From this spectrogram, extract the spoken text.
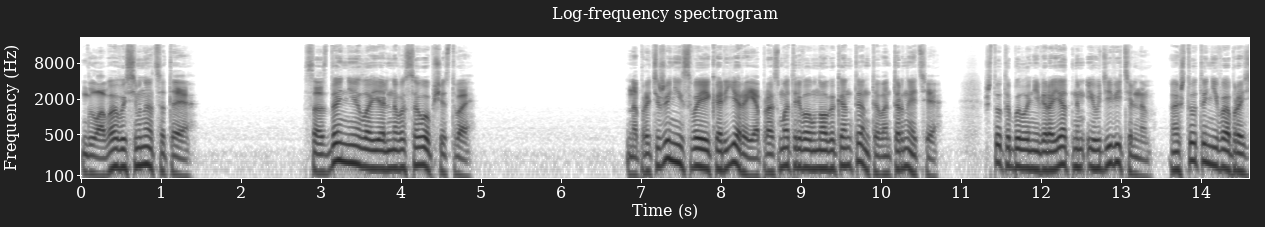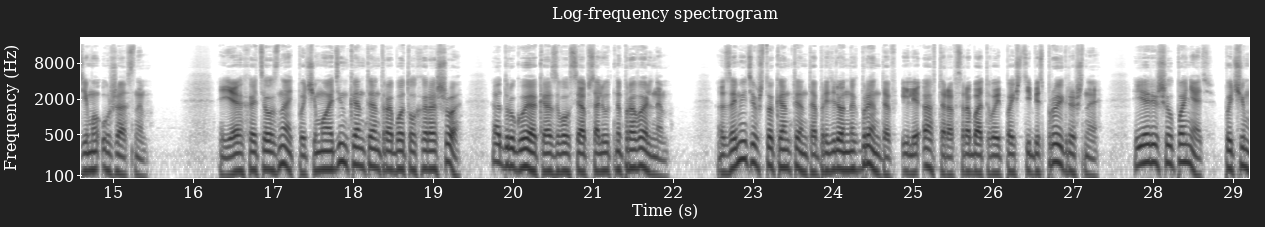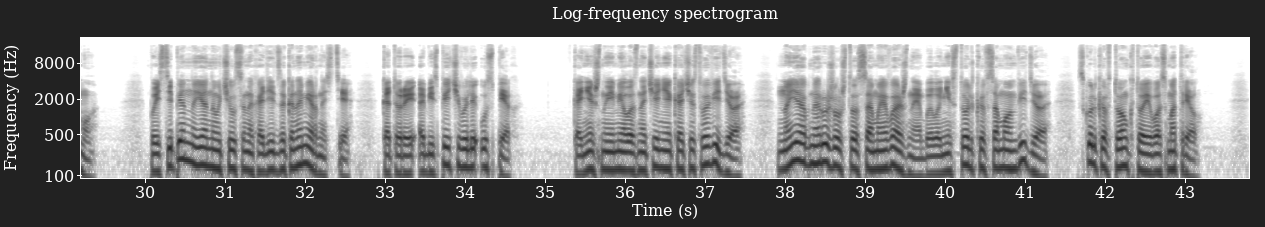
Глава 18. Создание лояльного сообщества. На протяжении своей карьеры я просматривал много контента в интернете. Что-то было невероятным и удивительным, а что-то невообразимо ужасным. Я хотел знать, почему один контент работал хорошо, а другой оказывался абсолютно провальным. Заметив, что контент определенных брендов или авторов срабатывает почти беспроигрышно, я решил понять, почему. Постепенно я научился находить закономерности, которые обеспечивали успех. Конечно, имело значение качество видео, но я обнаружил, что самое важное было не столько в самом видео, сколько в том, кто его смотрел.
